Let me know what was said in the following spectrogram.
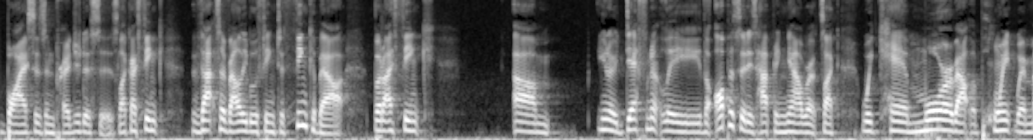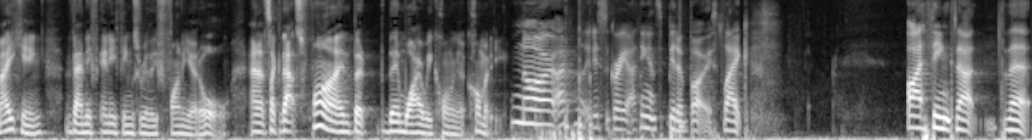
biases and prejudices. Like i think that's a valuable thing to think about but i think um, you know, definitely the opposite is happening now where it's like we care more about the point we're making than if anything's really funny at all. And it's like that's fine, but then why are we calling it comedy? No, I completely disagree. I think it's a bit of both. Like, I think that that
